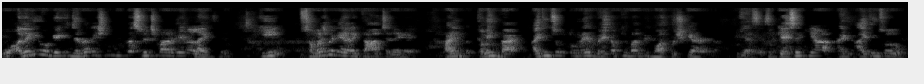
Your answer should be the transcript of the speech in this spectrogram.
वो अलग ही हो गया कि जनरेशन इतना स्विच मार दिया ना लाइफ में कि समझ में नहीं आ रहा कहाँ चले गए। And coming back I think so तुमने ब्रेकअप के बाद भी बहुत कुछ किया रहेगा। यस यस तो कैसे किया? एंड आई थिंक सो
